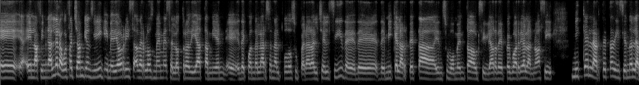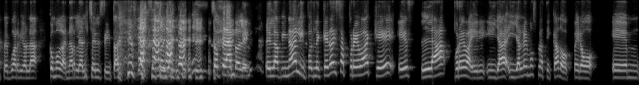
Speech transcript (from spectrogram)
eh, en la final de la UEFA Champions League y me dio risa ver los memes el otro día también eh, de cuando el Arsenal pudo superar al Chelsea, de, de, de Mikel Arteta en su momento auxiliar de Pep Guardiola, ¿no? Así, Mikel Arteta diciéndole a Pep Guardiola cómo ganarle al Chelsea, soplándole. En la final y pues le queda esa prueba que es la prueba y, y ya, y ya lo hemos platicado, pero eh,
